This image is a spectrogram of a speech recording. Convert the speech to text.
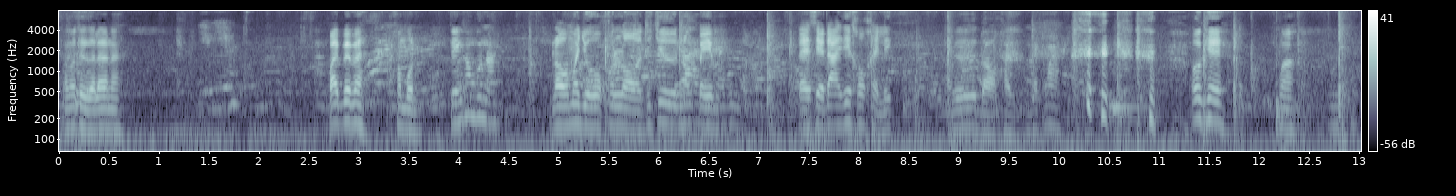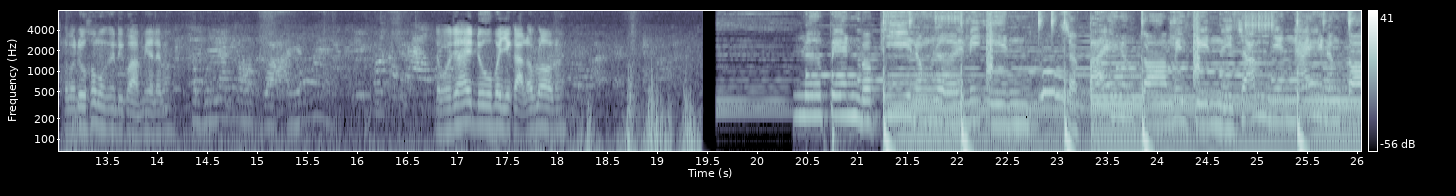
เรามาถึงกันแล้วนะ ไปไปไปข้างบนเสียงข้างบนนะเรามาอยู่กับคนหล่อที่ชื่อน้องเปรมแต่เสียดายที่เขาไข่เล็กเออดอกไข่เล็กมาก โอเค มา เรามาดูข้อมูลกันดีกว่า มีอะไรบ้างเดี๋ยวผมจะให้ดูบรรยากาศรอบๆนะเลือเป็นบ่พี่น้องเลยไม่อิน จะไปน้องก็ไม่ฟินให้ช้ำยังไงน้องก็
